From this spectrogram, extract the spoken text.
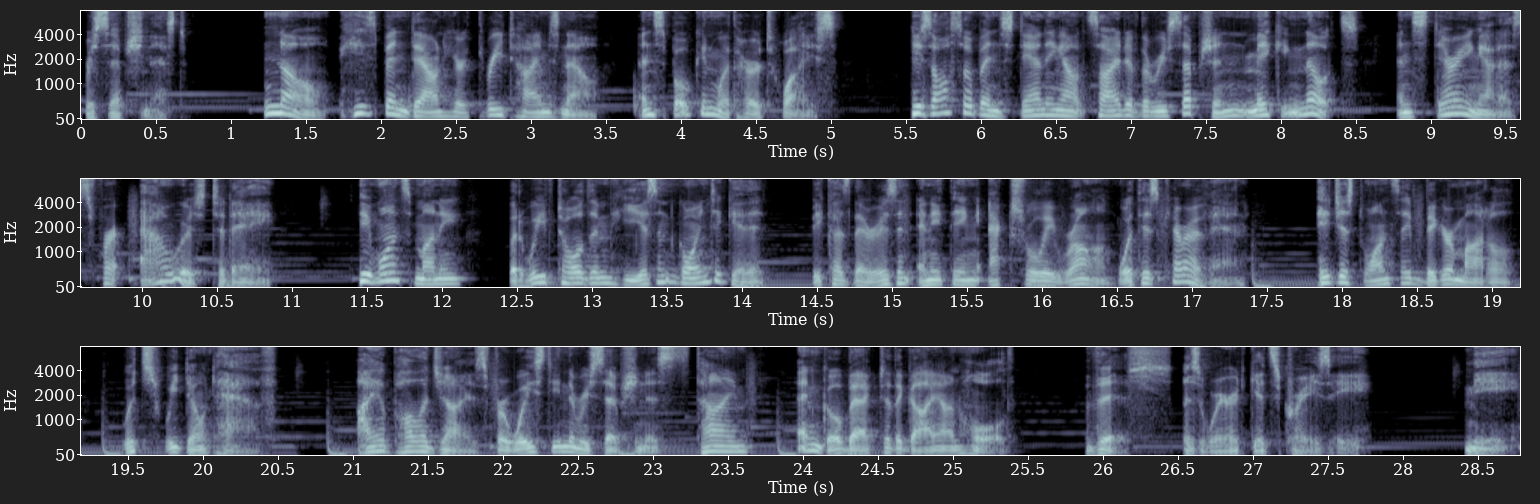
Receptionist. No, he's been down here three times now and spoken with her twice. He's also been standing outside of the reception making notes and staring at us for hours today. He wants money, but we've told him he isn't going to get it because there isn't anything actually wrong with his caravan. He just wants a bigger model, which we don't have. I apologize for wasting the receptionist's time and go back to the guy on hold. This is where it gets crazy. Me.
